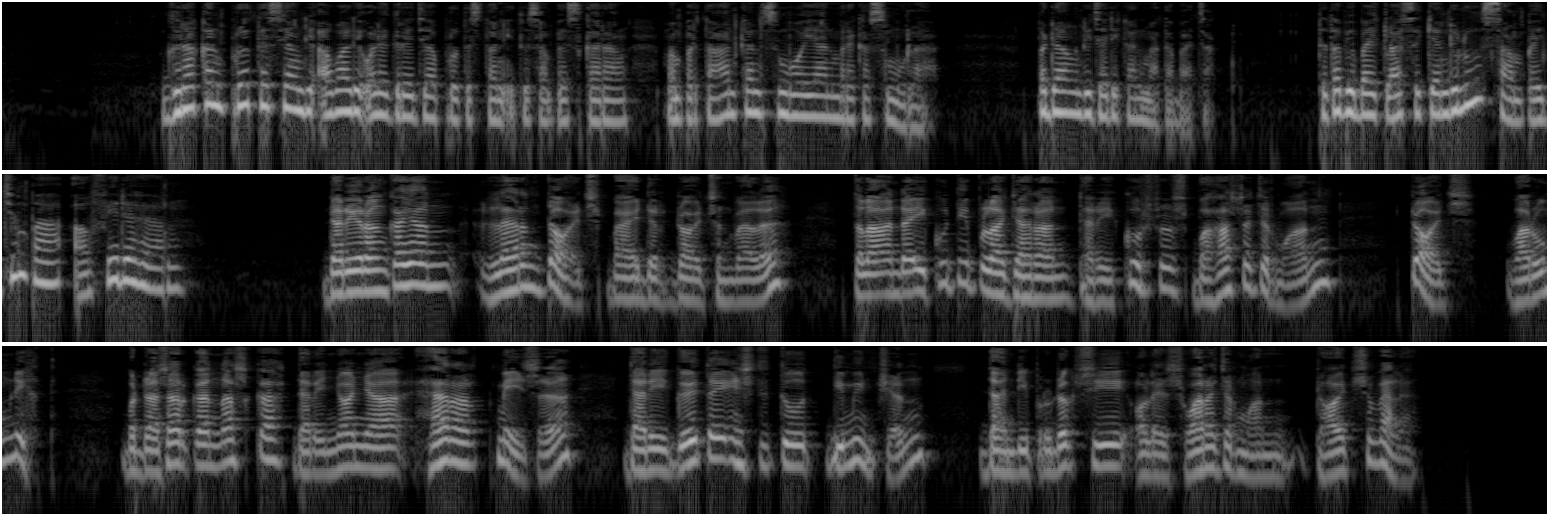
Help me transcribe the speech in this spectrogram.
Gerakan protes yang diawali oleh gereja protestan itu sampai sekarang mempertahankan semboyan mereka semula. Pedang dijadikan mata bacak. Tetapi baiklah sekian dulu, sampai jumpa, auf Wiederhören. Dari rangkaian Learn Deutsch by der Deutschen Welle, telah Anda ikuti pelajaran dari kursus bahasa Jerman, Deutsch, warum nicht, berdasarkan naskah dari Nyonya Herard Meise dari Goethe Institut di München, dan diproduksi oleh Suara Jerman Deutsche Welle.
